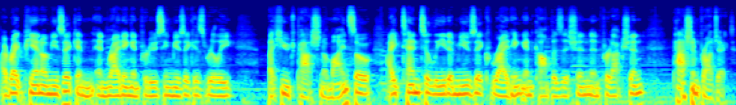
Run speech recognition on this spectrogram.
I write piano music, and, and writing and producing music is really a huge passion of mine. So, I tend to lead a music writing and composition and production passion project.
